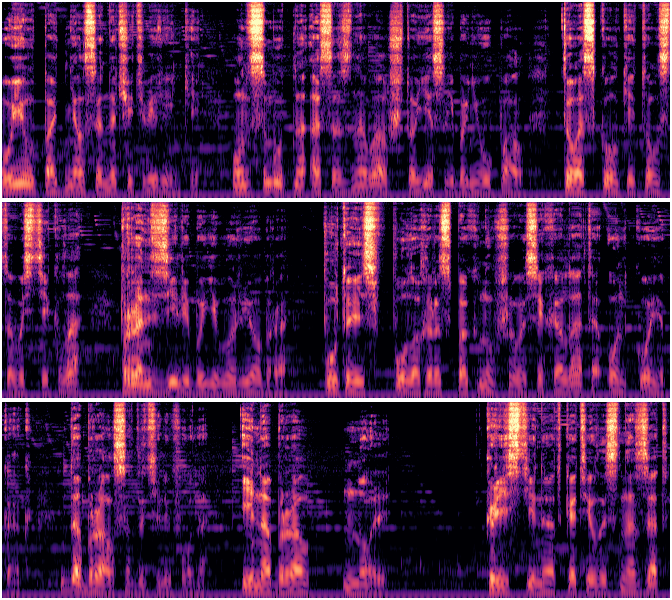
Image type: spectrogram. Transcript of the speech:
Уилл поднялся на четвереньки. Он смутно осознавал, что если бы не упал, то осколки толстого стекла пронзили бы его ребра – Путаясь в полах распахнувшегося халата, он кое-как добрался до телефона и набрал ноль. Кристина откатилась назад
